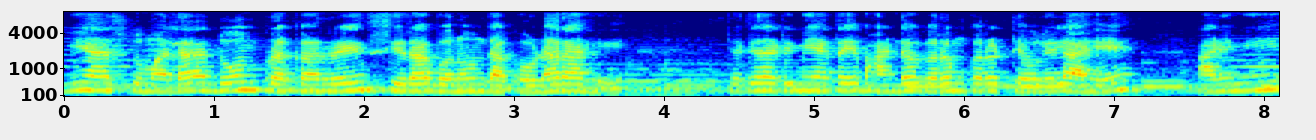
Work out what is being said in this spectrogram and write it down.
मी आज तुम्हाला दोन प्रकारे शिरा बनवून दाखवणार आहे. त्याच्यासाठी मी आता हे भांडं गरम करत ठेवलेलं आहे आणि मी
